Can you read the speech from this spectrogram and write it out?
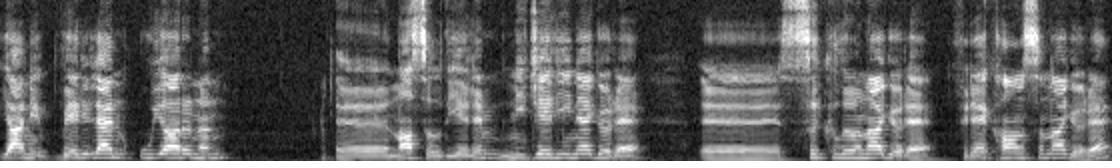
yani verilen uyarının e, nasıl diyelim niceliğine göre e, sıklığına göre, frekansına göre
